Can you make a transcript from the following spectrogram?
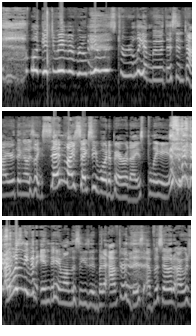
We'll get to it, but Romeo was truly a mood this entire thing. I was like, send my sexy boy to paradise, please. I wasn't even into him on the season, but after this episode, I was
